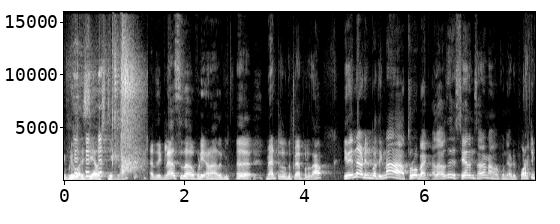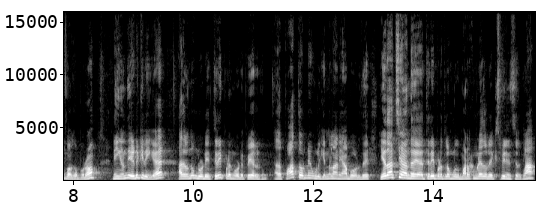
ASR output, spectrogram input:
இப்படி வரிசையாக வச்சிட்டிங்களா? அது கிளாஸ் தான் அப்படி ஆனால் அதுக்குள்ள மேட்டர் வந்து பேப்பர் தான். இது என்ன அப்படின்னு பார்த்தீங்கன்னா த்ரோ பேக் அதாவது சேரன் சாரை நாங்கள் கொஞ்சம் அப்படி புரட்டி பார்க்க போகிறோம் நீங்கள் வந்து எடுக்கிறீங்க அதில் வந்து உங்களுடைய திரைப்படங்களோட பேர் இருக்கும். அதை பார்த்த உடனே உங்களுக்கு என்னெல்லாம் ஞாபகம் வருது? ஏதாச்சும் அந்த திரைப்படத்தில் உங்களுக்கு மறக்க முடியாத ஒரு எக்ஸ்பீரியன்ஸ் இருக்கலாம்.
